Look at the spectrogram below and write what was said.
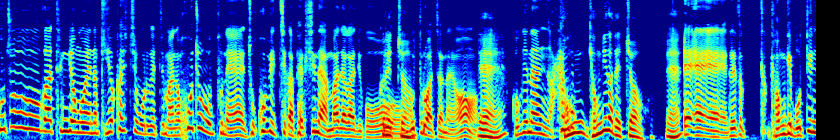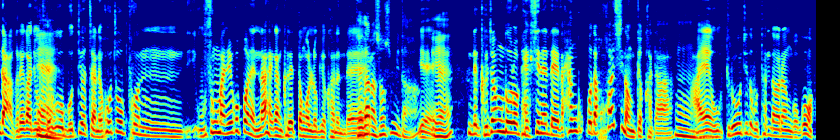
호주 같은 경우에는 기억하실지 모르겠지만 호주 오픈에 조코비치가 백신에 안 맞아가지고 그랬죠. 못 들어왔잖아요. 예. 거기는 한국 경, 격리가 됐죠. 예. 예, 예, 예. 그래서 그 경기 못 뛴다 그래가지고 예. 결국 못 뛰었잖아요. 호주 오픈 우승만 일곱 번 했나? 하여간 그랬던 걸로 기억하는데. 대단한 선수입니다. 예. 예. 근데 그 정도로 백신에 대해서 한국보다 훨씬 엄격하다. 음. 아예 우- 들어오지도 못한다라는 거고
